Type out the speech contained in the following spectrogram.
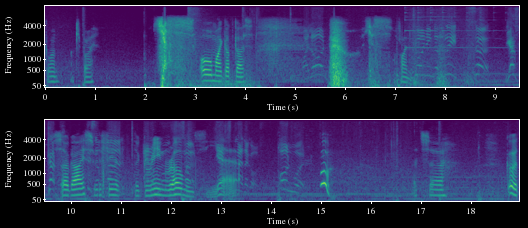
Come on, occupy. Yes! Oh my god, guys. Yes, finally. joining the fleet, sir. Yes, Captain. So guys, we defeated the green Romans. Yeah. Woo! That's uh good.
